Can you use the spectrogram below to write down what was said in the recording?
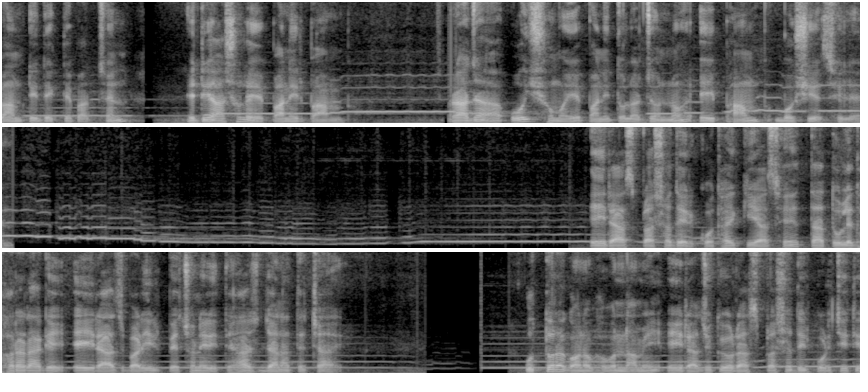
পাম্পটি দেখতে পাচ্ছেন, এটি আসলে পানির পাম্প। রাজা ওই সময়ে পানি তোলার জন্য এই পাম্প বসিয়েছিলেন। এই রাজপ্রাসাদের কোথায় কি আছে তা তুলে ধরার আগে এই রাজবাড়ির পেছনের ইতিহাস জানাতে চায়। উত্তরা গণভবন নামে এই রাজকীয় রাজপ্রাসাদের পরিচিতি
